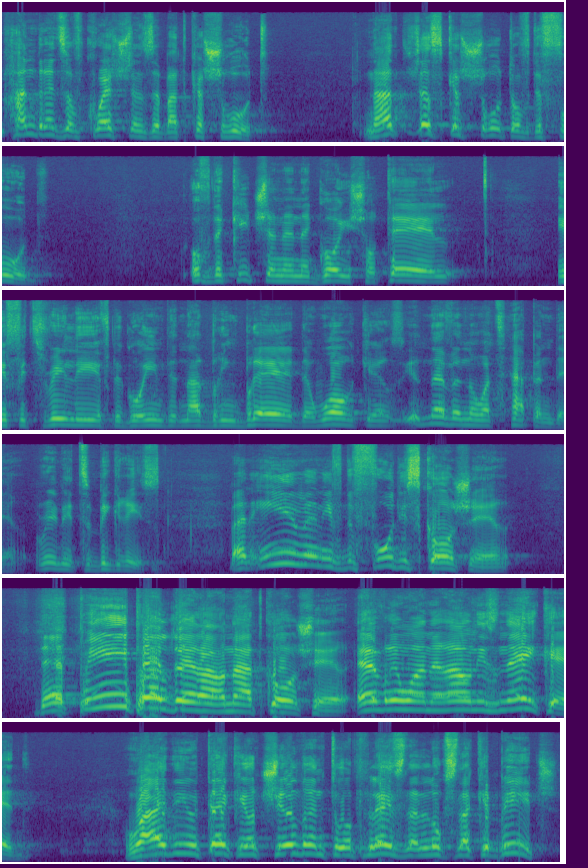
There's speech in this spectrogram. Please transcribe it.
hundreds of questions about kashrut. Not just kashrut of the food, of the kitchen in a goyish hotel, if it's really, if the goyim did not bring bread, the workers, you never know what's happened there. Really, it's a big risk. But even if the food is kosher, the people there are not kosher. Everyone around is naked. Why do you take your children to a place that looks like a beach?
